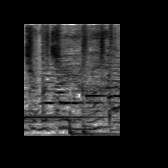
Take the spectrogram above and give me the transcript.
记不记得？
